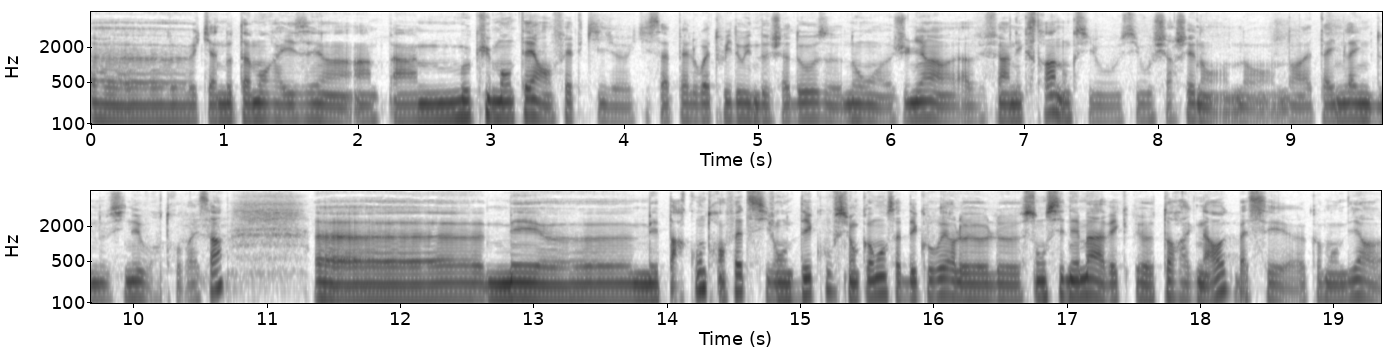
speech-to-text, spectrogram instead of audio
euh, qui a notamment réalisé un, documentaire en fait qui, euh, qui s'appelle What We Do in the Shadows, dont euh, Julien avait fait un extra. Donc si vous si vous cherchez dans, dans, la timeline de nos ciné, vous retrouverez ça. Mais mais par contre, en fait, si on découvre, si on commence à découvrir le, son cinéma avec Thor Ragnarok, bah c'est comment dire.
